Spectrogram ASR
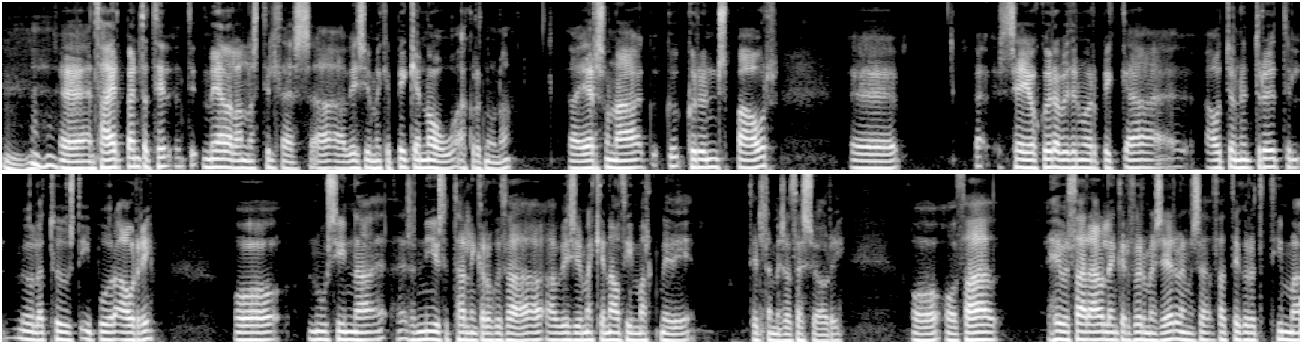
mm -hmm. en það er benda til, meðal annars til þess að, að við séum ekki að byggja nóg akkurat núna það er svona grunnspár uh, segja okkur að við þurfum að byggja 1800 til mögulega 2000 íbúður ári og nú sína þessar nýjustu talningar okkur það að við séum ekki að ná því markmiði til dæmis á þessu ári og, og það hefur þar aflengar fyrir með sér, það tekur þetta tíma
